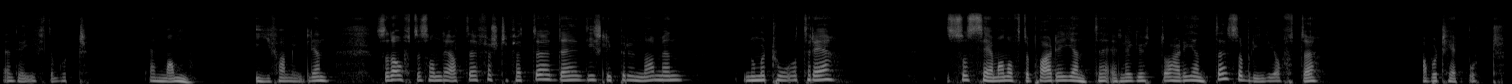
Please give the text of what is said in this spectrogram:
enn det å gifte bort en mann i familien. Så det er ofte sånn at førstefødte det, de slipper unna, men nummer to og tre så ser man ofte på er det jente eller gutt. Og er det jente, så blir de ofte abortert bort.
